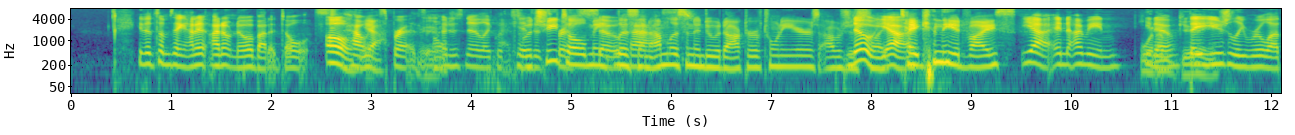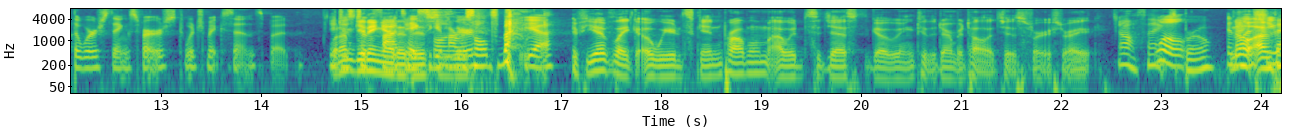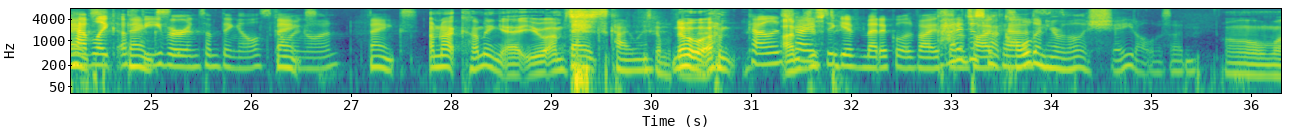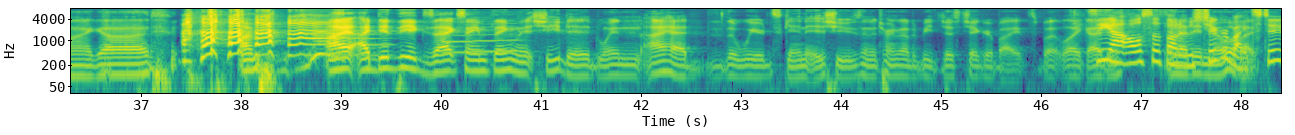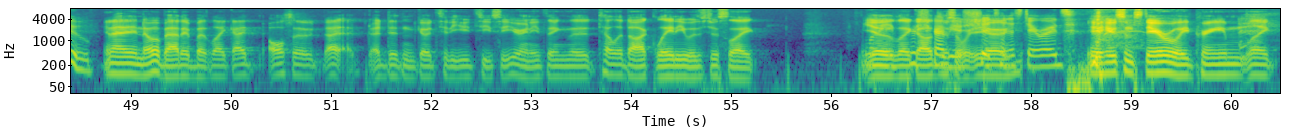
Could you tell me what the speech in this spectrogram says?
Yeah, that's what I'm saying. I don't, I don't know about adults. Oh, how yeah. it spreads. Yeah. I just know like with That's kids. what it she spreads told me. so Listen, I'm listening to a doctor of 20 years. I was just No, like yeah. taking the advice. Yeah, and I mean, you What know, I'm they usually rule out the worst things first, which makes sense. But It What I'm getting took out five of takes this get is my that- results back. yeah, if you have like a weird skin problem, I would suggest going to the dermatologist first, right? Oh, thanks, well, bro. unless I'm- you have like a thanks. fever and something else Thanks. going on. Thanks. I'm not coming at you. I'm Thanks, just- Kylan. He's coming. for no, you, man. I'm Kylan's I'm trying just- to give medical advice. God, on it a just got cold in here with all the shade all of a sudden. Oh my god. I'm, I I did the exact same thing that she did when I had the weird skin issues, and it turned out to be just chigger bites. But like, See, I, didn't- also thought and it I was didn't know chigger about bites it. too. and I didn't know about it. But like, I also I I didn't go to the UTC or anything. The teledoc lady was just like, Let "Yo, me like I'll prescribe just you a order- shit ton yeah, of steroids. yeah, here's some steroid cream. Like,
